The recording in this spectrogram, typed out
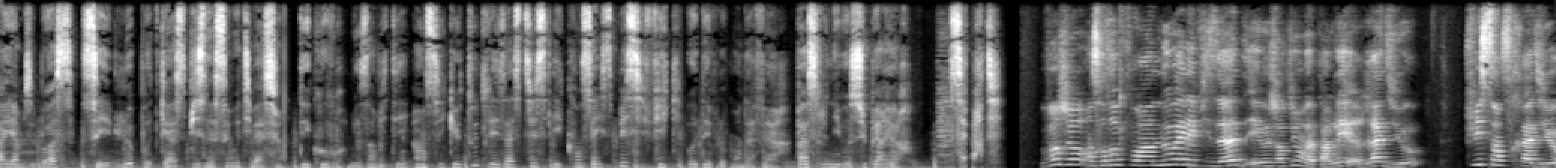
I Am the Boss, c'est le podcast Business et Motivation. Découvre mes invités ainsi que toutes les astuces et conseils spécifiques au développement d'affaires. Passe le niveau supérieur. C'est parti. Bonjour, on se retrouve pour un nouvel épisode et aujourd'hui on va parler radio, puissance radio,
